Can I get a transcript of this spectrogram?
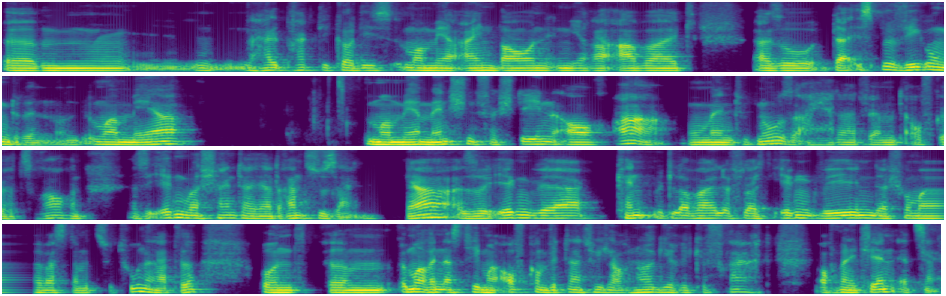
ähm, Heilpraktiker, die es immer mehr einbauen in ihre Arbeit. Also da ist Bewegung drin und immer mehr immer mehr Menschen verstehen auch, ah, Moment, Hypnose, ah ja, da hat wer mit aufgehört zu rauchen. Also irgendwas scheint da ja dran zu sein. Ja, also irgendwer kennt mittlerweile vielleicht irgendwen, der schon mal was damit zu tun hatte. Und ähm, immer wenn das Thema aufkommt, wird natürlich auch neugierig gefragt. Auch meine Klienten erzählen,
